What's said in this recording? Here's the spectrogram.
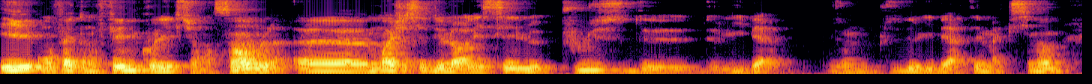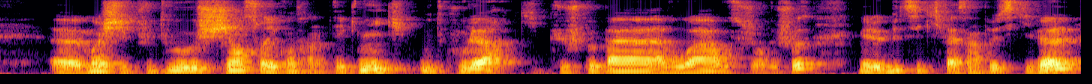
Et en fait, on fait une collection ensemble. Euh, moi, j'essaie de leur laisser le plus de, de liberté. Le plus de liberté maximum. Euh, moi, je suis plutôt chiant sur les contraintes techniques ou de couleurs que je peux pas avoir ou ce genre de choses. Mais le but, c'est qu'ils fassent un peu ce qu'ils veulent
